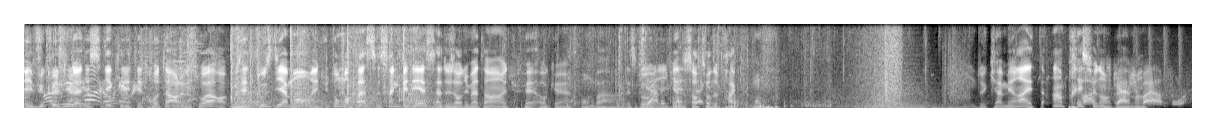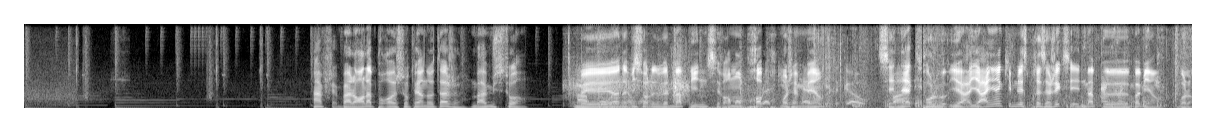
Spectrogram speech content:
et vu que le jeu a décidé qu'il était trop tard le soir, vous êtes tous diamants et tu tombes en face 5 BDS à 2h du matin et tu fais ok, bon bah let's go, il vient de sortir de prac. Bon. De caméras est impressionnant quand même. hein. Ah, bah alors là, pour euh, choper un otage, bah amuse-toi. Mais un avis sur la nouvelle map, Lynn, c'est vraiment propre, moi j'aime bien. C'est net. Pour le... y, a, y a rien qui me laisse présager que c'est une map euh, pas bien. Voilà.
